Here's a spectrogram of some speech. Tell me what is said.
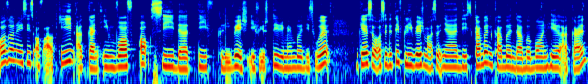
ozonolysis of alkene akan involve oxidative cleavage. If you still remember this word. Okay, so oxidative cleavage maksudnya this carbon-carbon double bond here akan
